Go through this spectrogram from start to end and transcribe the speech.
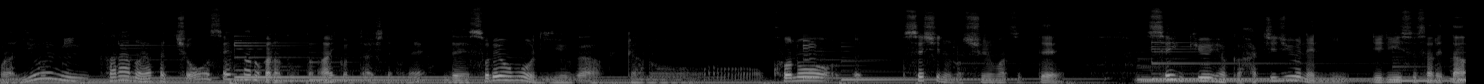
ほらユーミンからのやっぱり挑戦なのかなと思ったの。愛子に対してのね。でそれを思う理由があのー、このセシルの週末って1980年にリリースされた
